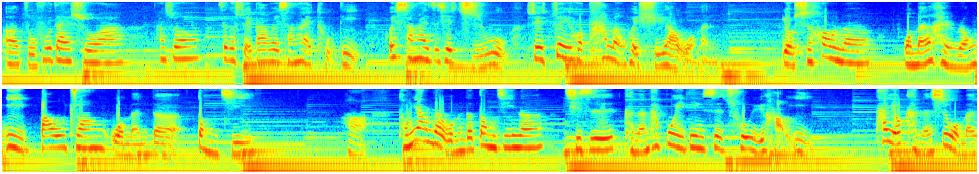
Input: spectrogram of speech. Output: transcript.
呃祖父在说啊，他说这个水坝会伤害土地，会伤害这些植物，所以最后他们会需要我们。有时候呢，我们很容易包装我们的动机，哈，同样的我们的动机呢，其实可能它不一定是出于好意，它有可能是我们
